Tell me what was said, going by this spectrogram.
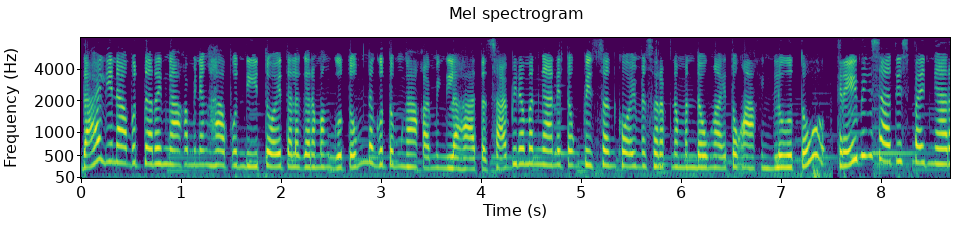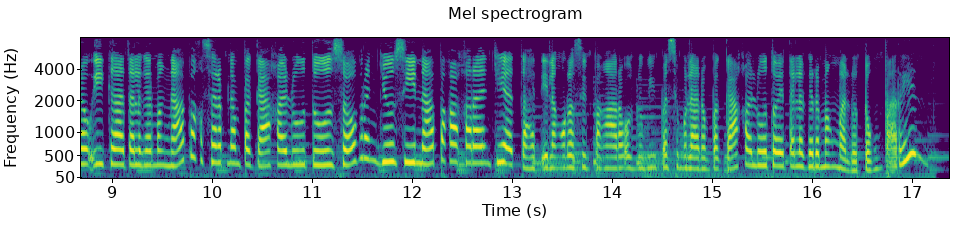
Dahil inabot na rin nga kami ng hapon dito ay talaga namang gutom na gutom nga kaming lahat at sabi naman nga nitong pinsan ko ay masarap naman daw nga itong aking luto. Craving satisfied nga raw ika talaga namang napakasarap ng pagkakaluto, sobrang juicy, napaka-crunchy at kahit ilang orasin pa nga raw ang lumipas simula ng pagkakaluto ay talaga namang malutong pa rin.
